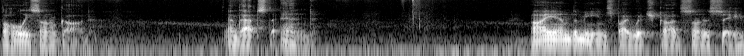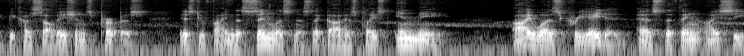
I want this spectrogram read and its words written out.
the Holy Son of God. And that's the end. I am the means by which God's Son is saved because salvation's purpose is to find the sinlessness that God has placed in me. I was created as the thing I seek.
